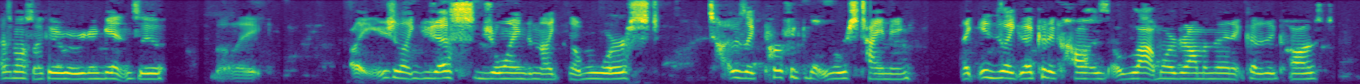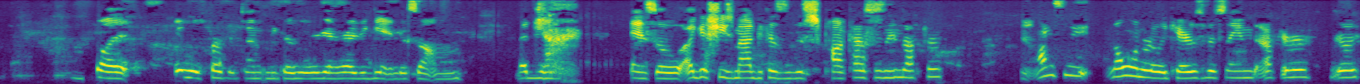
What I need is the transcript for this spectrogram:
That's most likely what we're gonna get into. But like, like like just joined in like the worst. T- it was like perfect but worst timing. Like it's like that could have caused a lot more drama than it could have caused. But it was perfect timing because we were getting ready to get into something. That and so I guess she's mad because this podcast is named after her. And honestly, no one really cares if it's named after her. Really,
